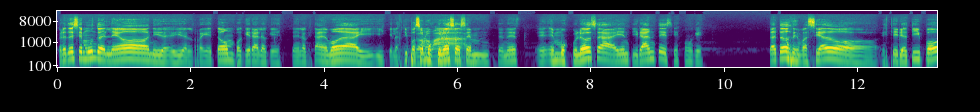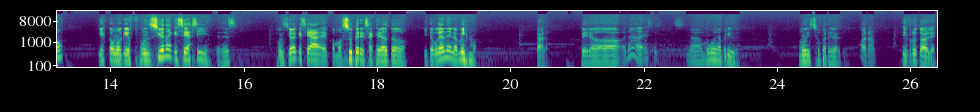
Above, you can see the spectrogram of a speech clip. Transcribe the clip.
Pero todo ese mundo del neón y, de- y del reggaetón, porque era lo que, lo que estaba de moda y, y que los tipos son musculosos en, tenés, en, en musculosa y en tirantes y es como que está todo demasiado estereotipo y es como que funciona que sea así. Funciona que sea eh, como súper exagerado todo. Y Top Gun es lo mismo. Claro. Pero nada, es, es una muy buena película. Muy súper divertida. Bueno, disfrutable.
